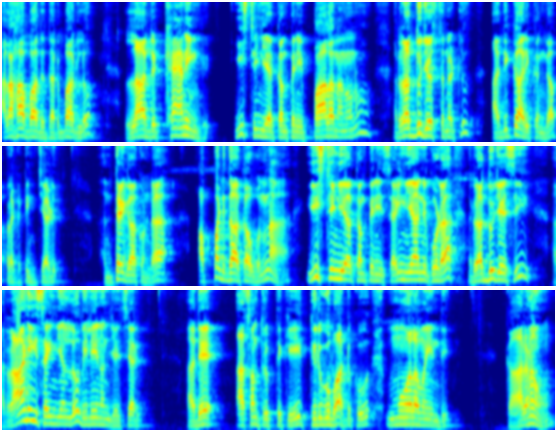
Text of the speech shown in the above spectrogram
అలహాబాద్ దర్బార్లో Lord Canning East India Company పాలనను రద్దు చేస్తున్నట్లు అధికారికంగా ప్రకటించాడు. అంతేకాకుండా అప్పటిదాకా ఉన్న ఈస్ట్ ఇండియా కంపెనీ సైన్యాన్ని కూడా రద్దు చేసి రాణి సైన్యంలో విలీనం చేశారు. అదే అసంతృప్తికి తిరుగుబాటుకు మూలమైంది. కారణం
